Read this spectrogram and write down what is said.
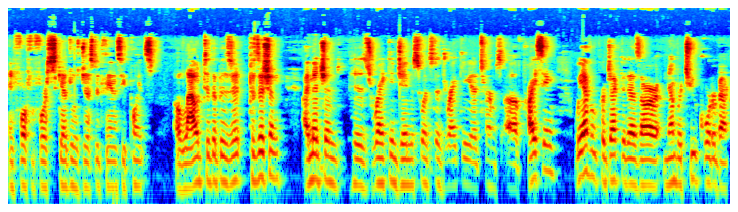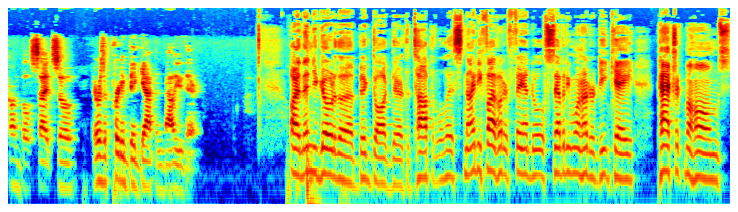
in 4 for 4 schedule adjusted fantasy points allowed to the position. I mentioned his ranking, Jameis Winston's ranking in terms of pricing. We have him projected as our number two quarterback on both sides, so there is a pretty big gap in value there. All right, then you go to the big dog there at the top of the list 9,500 FanDuel, 7,100 DK, Patrick Mahomes.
